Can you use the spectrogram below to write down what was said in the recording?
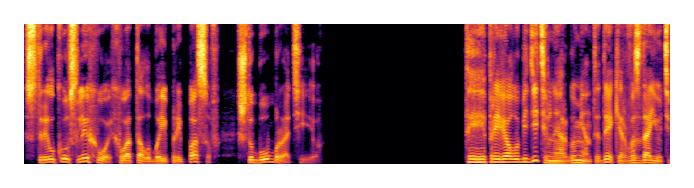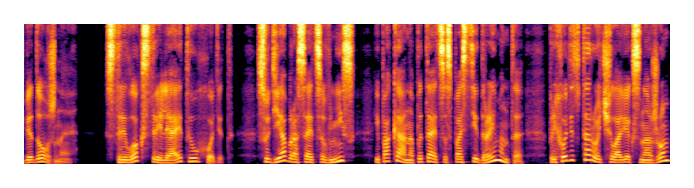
Стрелку с лихвой хватало боеприпасов, чтобы убрать ее. «Ты привел убедительные аргументы, Деккер, воздаю тебе должное. Стрелок стреляет и уходит. Судья бросается вниз, и пока она пытается спасти Дреймонта, приходит второй человек с ножом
